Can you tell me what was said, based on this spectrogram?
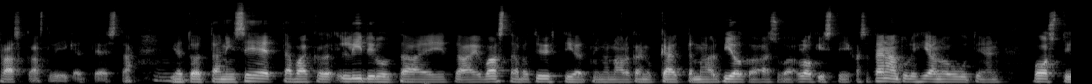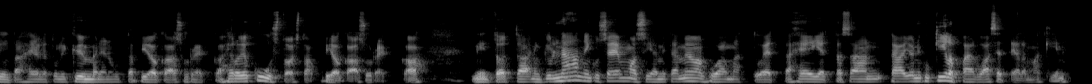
raskaasta liikenteestä. Mm. Ja tota, niin se, että vaikka Lidl tai, tai vastaavat yhtiöt niin on alkanut käyttämään biokaasua logistiikassa. Tänään tuli hieno uutinen Postilta, heille tuli 10 uutta biokaasurekkaa. Heillä on jo 16 biokaasurekkaa niin, tota, niin kyllä nämä on niinku semmoisia, mitä me on huomattu, että hei, että tämä on jo niinku kilpailuasetelmakin,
